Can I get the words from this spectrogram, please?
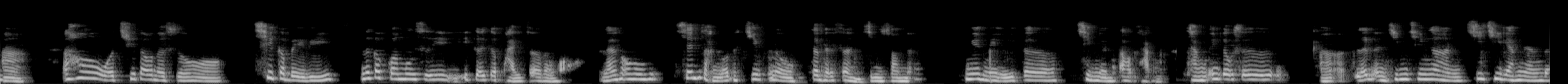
啊，然后我去到的时候，七个 baby。那个棺木是一一个一个排着的哦，然后现场我的气氛真的是很心酸的，因为没有一个亲人到场，场面都是啊冷冷清清啊，凄凄凉凉的，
